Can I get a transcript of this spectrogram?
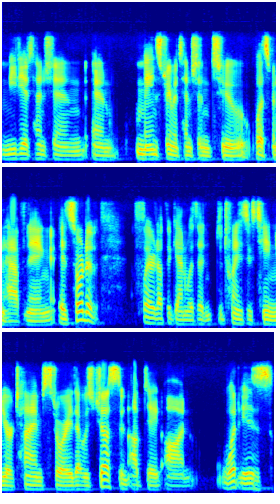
media attention and mainstream attention to what's been happening. It's sort of flared up again with a 2016 New York Times story that was just an update on what is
